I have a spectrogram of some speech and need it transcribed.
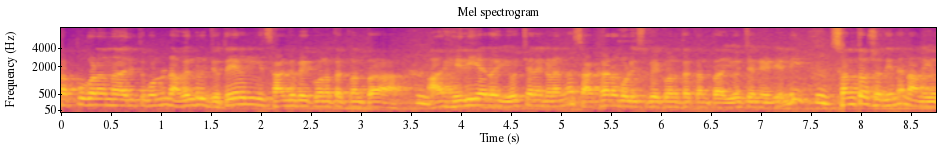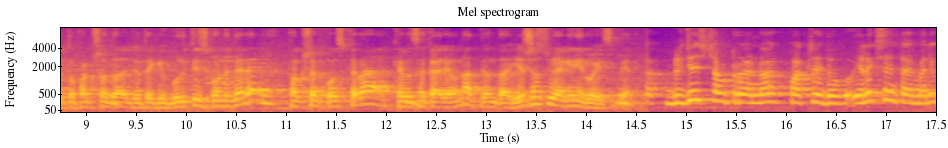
ತಪ್ಪುಗಳನ್ನು ಅರಿತುಕೊಂಡು ನಾವೆಲ್ಲರೂ ಜೊತೆಯಲ್ಲಿ ಸಾಗಬೇಕು ಅನ್ನತಕ್ಕಂಥ ಆ ಹಿರಿಯರ ಯೋಚನೆಗಳನ್ನು ಸಾಕಾರಗೊಳಿಸಬೇಕು ಅನ್ನತಕ್ಕಂಥ ಯೋಚನೆ ಅಡಿಯಲ್ಲಿ ಸಂತೋಷದಿಂದ ನಾನು ಇವತ್ತು ಪಕ್ಷದ ಜೊತೆಗೆ ಗುರುತಿಸಿಕೊಂಡಿದ್ದೇನೆ. ಪಕ್ಷಕ್ಕೋಸ್ಕರ ಕೆಲಸ ಕಾರ್ಯವನ್ನು ಅತ್ಯಂತ ಯಶಸ್ವಿಯಾಗಿ ನಿರ್ವಹಿಸಿದ್ದೇನೆ. ಬ್ರಿಜೇಶ್ ಚೌಟ್ರನ್ನ ಪಕ್ಷದ ಎಲೆಕ್ಷನ್ ಟೈಮಲ್ಲಿ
